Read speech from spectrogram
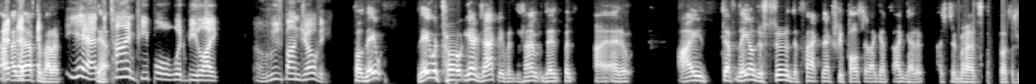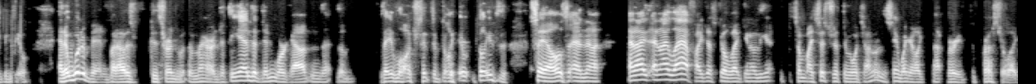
I, at- I at- laughed about it. yeah, at the time, people would be like, "Uh, "Who's Bon Jovi?" Well, they they were told, yeah, exactly. But at the time, they, but I, I don't. I def, they understood the fact. And actually, Paul said, "I get, I get it." I said, "But I thought this would be for you," and it would have been, but I was concerned with the marriage. At the end, it didn't work out, and the, the they launched it to billion, billions of sales. And uh, and I and I laugh. I just go like, you know, the, some my sisters at the moment. I don't understand why you're like not very depressed or like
